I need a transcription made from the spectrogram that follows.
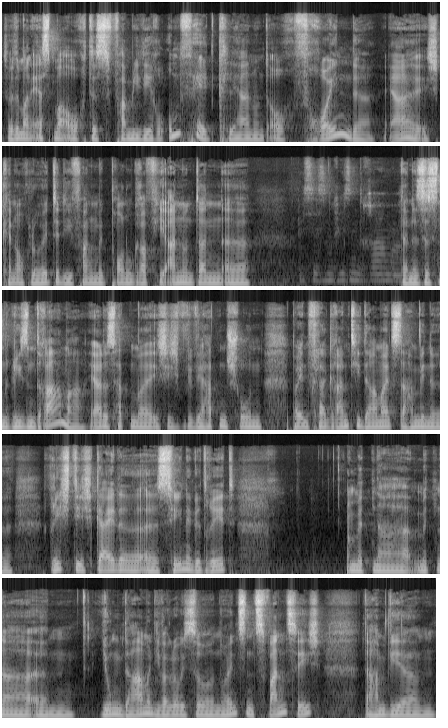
sollte man erstmal auch das familiäre Umfeld klären und auch Freunde. Ja, ich kenne auch Leute, die fangen mit Pornografie an und dann äh, Das ist ein Riesendrama. dann ist es ein Riesendrama. Ja, das hatten wir, ich, ich, wir hatten schon bei Inflagranti damals, da haben wir eine richtig geile äh, Szene gedreht mit einer, mit einer ähm, jungen Dame, die war, glaube ich, so 19, 20. Da haben wir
